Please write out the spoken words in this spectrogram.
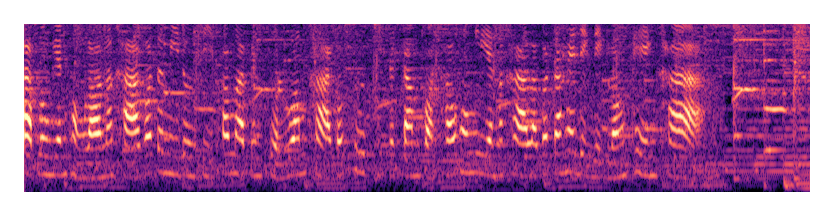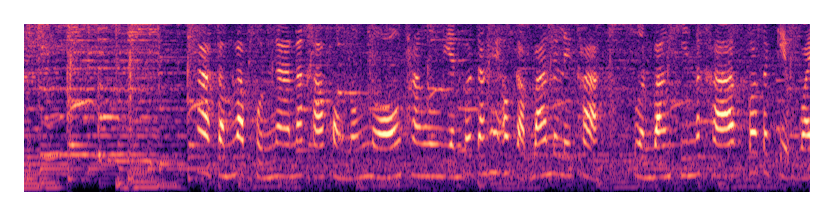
หรับโรงเรียนของเรานะคะ ก็จะมีดนตรีเข้ามาเป็นส่วนร่วมค่ะ ก็คือกิจกรรมก่อนเข้าห้องเรียนนะคะ แล้วก็จะให้เด็กๆร้องเพลงค่ะค่ะสำหรับผลงานนะคะของน้องๆ ทางโรงเรียนก็จะให้เอากลับบ้านไปเลยค่ะ ส่วนบางชิ้นนะคะ ก็จะเก็บไว้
